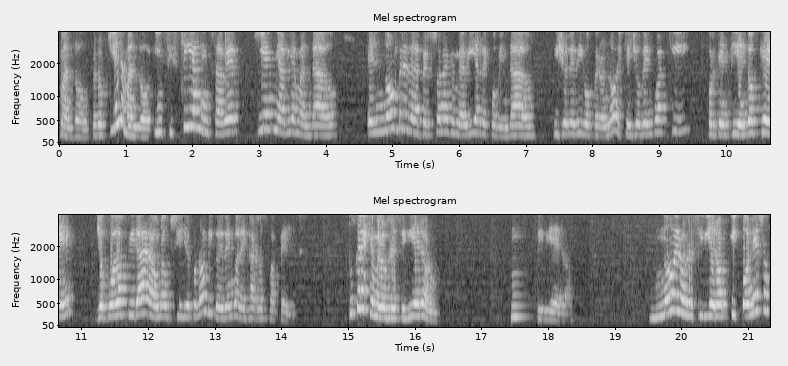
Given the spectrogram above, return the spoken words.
mandó? ¿Pero quién le mandó? Insistían en saber quién me había mandado, el nombre de la persona que me había recomendado. Y yo le digo, pero no, es que yo vengo aquí porque entiendo que yo puedo aspirar a un auxilio económico y vengo a dejar los papeles. ¿Tú crees que me los recibieron? No me recibieron. No me los recibieron y con esos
